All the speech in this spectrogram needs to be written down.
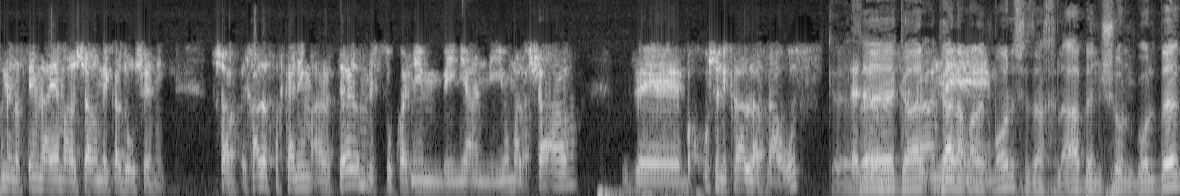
מנסים לאיים על השער מכדור שני. עכשיו, אחד השחקנים היותר מסוכנים בעניין איום על השער, זה בחור שנקרא לזרוס. כן? זה שחקן, גל, גל אה, אמר אתמול, שזה החלאה בין שון גולדברג,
